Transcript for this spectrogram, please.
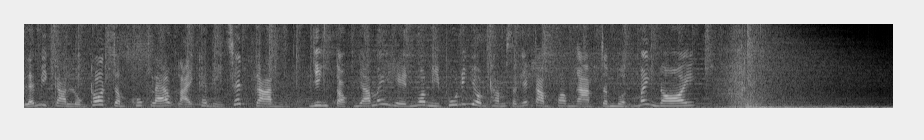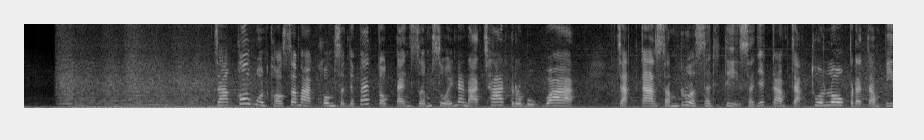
และมีการลงโทษจำคุกแล้วหลายคดีเช่นกัน ยิ่งตอกย้ำให้เห็นว่ามีผู้นิยมทำสัญญกรรมความงามจำนวนไม่น้อย จากข้อมูลของสมาคมสัญญแพทย์ตกแต่งเสริมสวยนานาชาติระบุว่า จากการสำรวจสถิติสัญญกรรมจากทั่วโลกประจำปี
